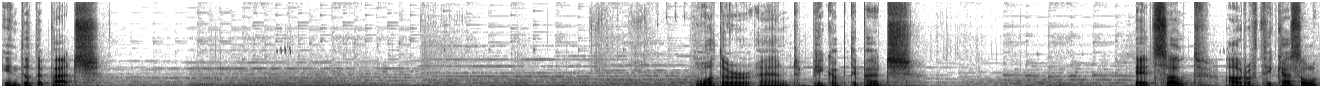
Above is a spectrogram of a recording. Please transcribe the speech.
into the patch. Water and pick up the patch. Head south out of the castle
